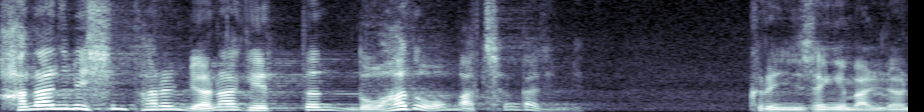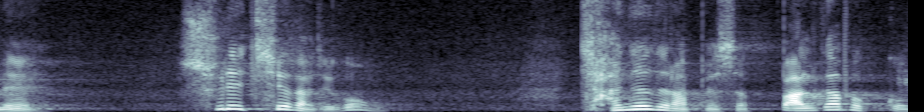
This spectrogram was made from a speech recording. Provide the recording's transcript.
하나님의 심판을 면하게 했던 노아도 마찬가지입니다. 그런 인생의 말년에 술에 취해가지고 자녀들 앞에서 빨가벗고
